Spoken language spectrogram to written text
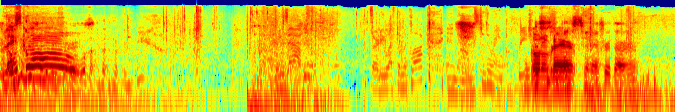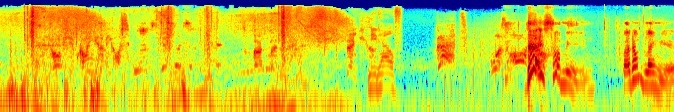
Let's wonder who's gonna go! be out. 30 left on the clock, and I'm almost to the ring. I'm Reach going This is over the there. best thing ever, Dara. Dropship coming in, amigos. Back, my friend. Thank you. Need health. That was awesome. That is so mean. But I don't blame you.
